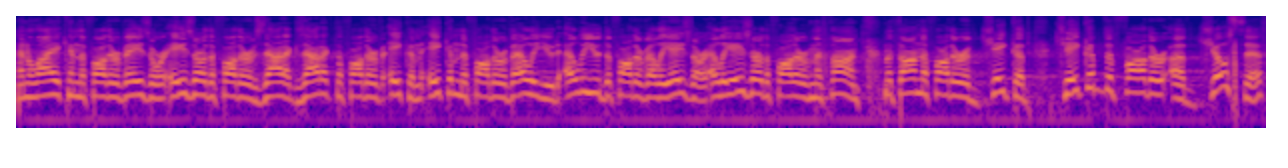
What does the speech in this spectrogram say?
And Eliakim the father of Azor, Azor the father of Zadok, Zadok the father of Achim, Achim the father of Eliud, Eliud the father of Eleazar, Eleazar the father of Matthan, Matthan the father of Jacob, Jacob the father of Joseph,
